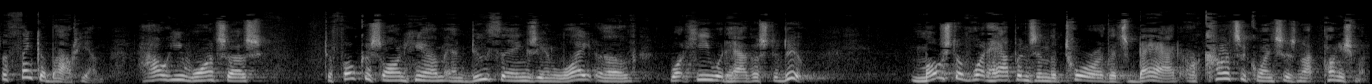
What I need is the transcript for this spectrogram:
to think about Him, how He wants us to focus on Him and do things in light of what He would have us to do. Most of what happens in the Torah that's bad are consequences, not punishment.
